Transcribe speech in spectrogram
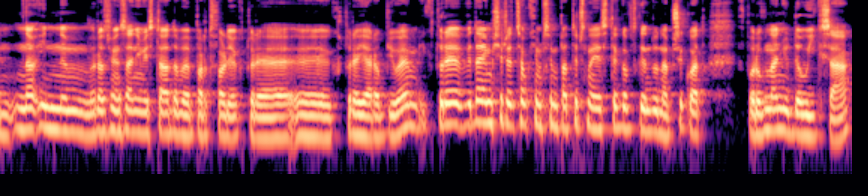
No innym rozwiązaniem jest to Adobe Portfolio, które, e, które ja robiłem i które wydaje mi się, że całkiem sympatyczne jest z tego względu na przykład w porównaniu do Wixa.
